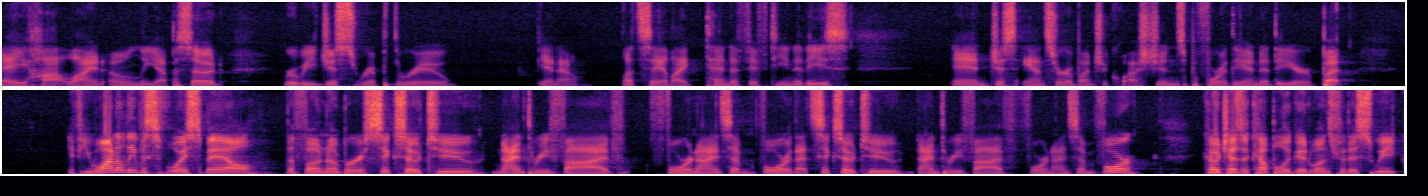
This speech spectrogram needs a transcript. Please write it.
a hotline only episode where we just rip through, you know, let's say like 10 to 15 of these and just answer a bunch of questions before the end of the year. But if you want to leave us a voicemail, the phone number is 602 935 4974. That's 602 935 4974. Coach has a couple of good ones for this week.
